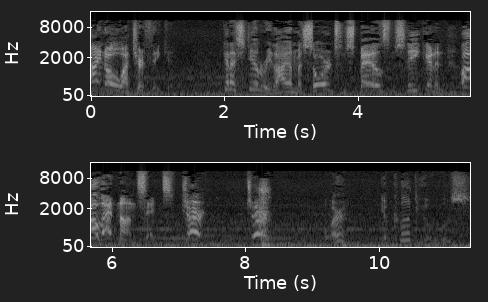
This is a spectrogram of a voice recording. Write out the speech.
I know what you're thinking. Can I still rely on my swords and spells and sneaking and all that nonsense? Sure, sure. Or you could use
